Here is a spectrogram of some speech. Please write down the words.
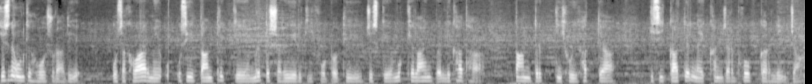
जिसने उनके होश उड़ा दिए। उस अखबार में उसी तांत्रिक के मृत शरीर की फ़ोटो थी, जिसके मुख्य लाइन पर लिखा था, तांत्रिक की हुई हत्या, किसी कातिल ने खंजर भोग कर ली जान।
